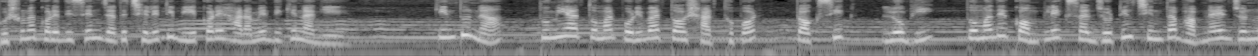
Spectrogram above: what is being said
ঘোষণা করে দিছেন যাতে ছেলেটি বিয়ে করে হারামের দিকে না গিয়ে। কিন্তু না, তুমি আর তোমার পরিবার তো স্বার্থপর টক্সিক লোভী, তোমাদের কমপ্লেক্স আর জটিল চিন্তা ভাবনায়ের জন্য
